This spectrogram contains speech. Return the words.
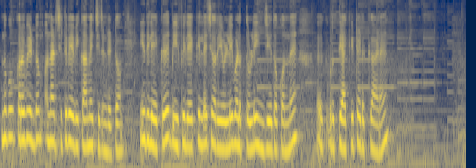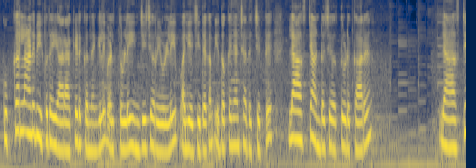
ഒന്ന് കുക്കർ വീണ്ടും ഒന്ന് അടച്ചിട്ട് വേവിക്കാൻ വെച്ചിട്ടുണ്ട് കേട്ടോ ഇതിലേക്ക് ബീഫിലേക്കുള്ള ചെറിയുള്ളി വെളുത്തുള്ളി ഇഞ്ചി ഇതൊക്കെ ഒന്ന് വൃത്തിയാക്കിയിട്ട് എടുക്കുകയാണ് കുക്കറിലാണ് ബീഫ് തയ്യാറാക്കി എടുക്കുന്നതെങ്കിൽ വെളുത്തുള്ളി ഇഞ്ചി ചെറിയുള്ളി വലിയ ജീരകം ഇതൊക്കെ ഞാൻ ചതച്ചിട്ട് ലാസ്റ്റ് അണ്ടോ ചേർത്ത് കൊടുക്കാറ്. ലാസ്റ്റ്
